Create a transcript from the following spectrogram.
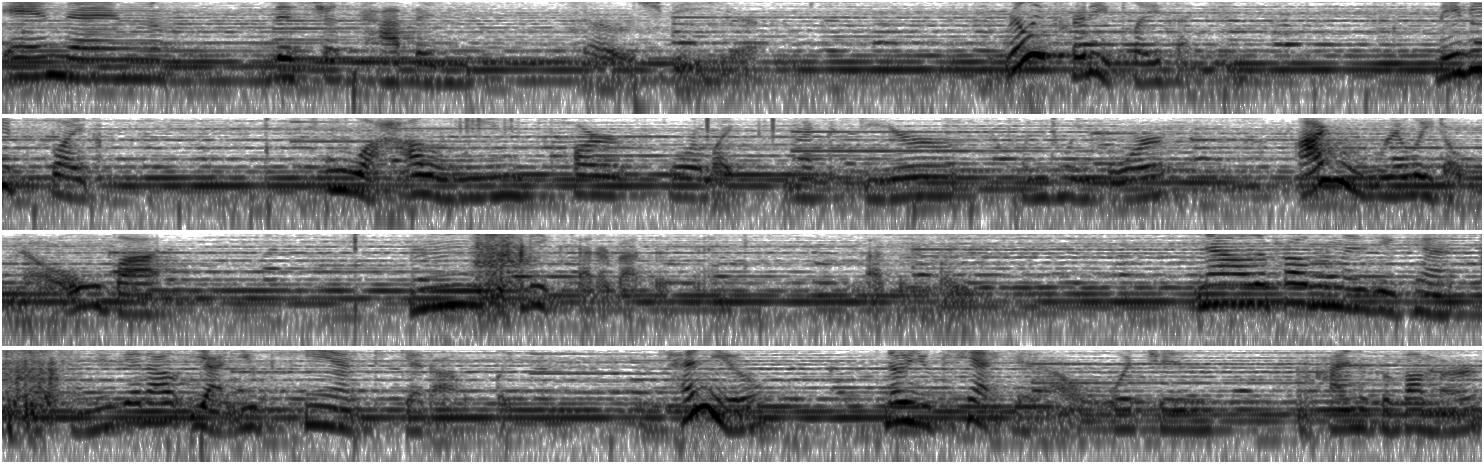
and then this just happened so to be here. It's a really pretty place. I mean, maybe it's like ooh a Halloween part for like next year, 2024. I really don't know, but mm, I'm pretty excited about this thing, about this place. Now the problem is you can't. Can you get out? Yeah, you can't get out. Like, can you? No, you can't get out, which is kind of a bummer.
